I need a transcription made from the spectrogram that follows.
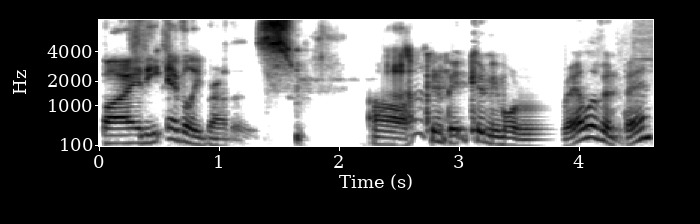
by the Everly Brothers. oh, ah. couldn't be couldn't be more relevant, Ben.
